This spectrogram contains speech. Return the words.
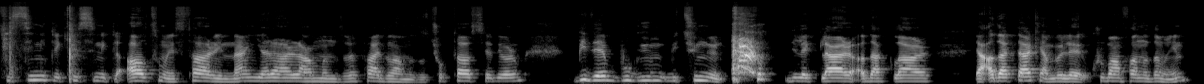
Kesinlikle kesinlikle 6 Mayıs tarihinden yararlanmanızı ve faydalanmanızı çok tavsiye ediyorum. Bir de bugün bütün gün dilekler, adaklar ya adak derken böyle kurban falan adamayın.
